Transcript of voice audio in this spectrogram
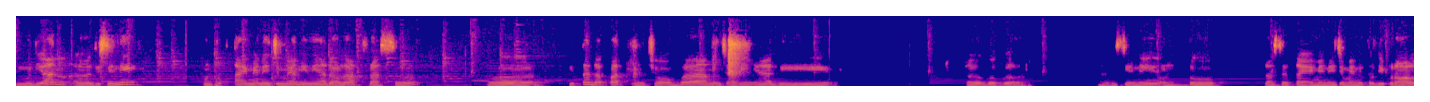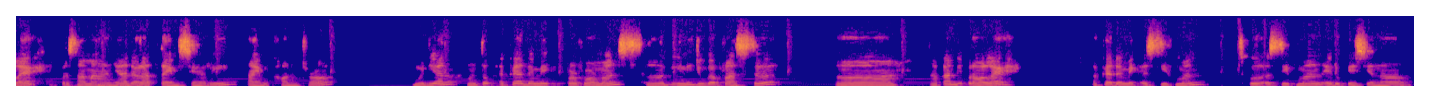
Kemudian uh, di sini untuk time management ini adalah frase. Uh, kita dapat mencoba mencarinya di uh, Google. Nah, di sini untuk frase time management itu diperoleh persamaannya adalah time sharing, time control. Kemudian untuk academic performance uh, ini juga frase uh, akan diperoleh academic achievement, school achievement, educational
